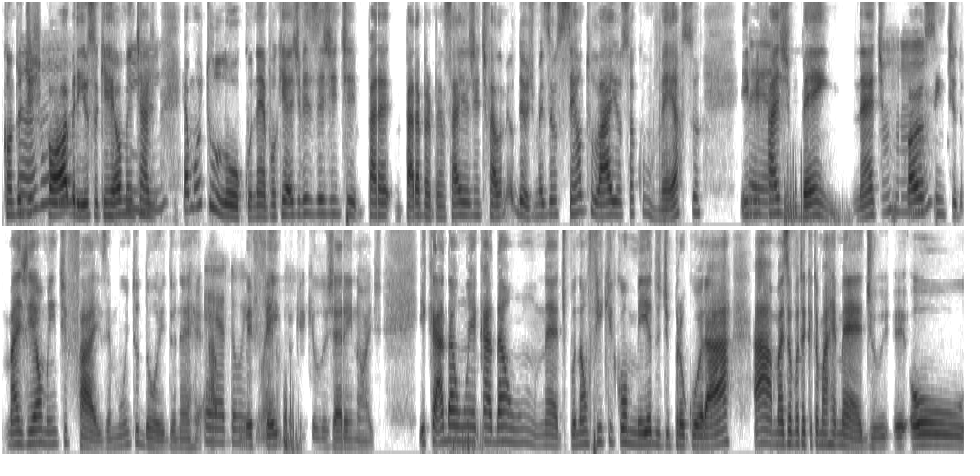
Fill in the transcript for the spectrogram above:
quando Aham. descobre isso, que realmente Sim, é muito louco, né? Porque às vezes a gente para para pra pensar e a gente fala, meu Deus, mas eu sento lá e eu só converso e me É. faz bem, né? Tipo, qual é o Uhum. sentido? Mas realmente faz, é muito doido, né? É O doido, é. efeito que aquilo gera em nós. E cada um é cada um, né? Tipo, não fique com medo de procurar, ah, mas eu vou ter que tomar remédio. Ou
